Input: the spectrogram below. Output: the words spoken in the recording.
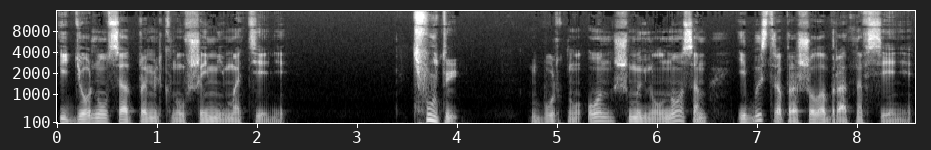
и дернулся от промелькнувшей мимо тени. «Тьфу ты!» Буркнул он, шмыгнул носом и быстро прошел обратно в сени.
